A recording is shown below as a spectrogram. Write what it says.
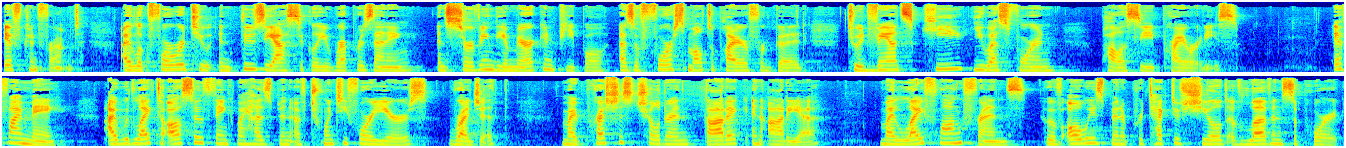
if confirmed. I look forward to enthusiastically representing and serving the American people as a force multiplier for good to advance key U.S. foreign policy priorities. If I may, I would like to also thank my husband of 24 years, Rajat, my precious children, Thadik and Adia, my lifelong friends who have always been a protective shield of love and support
